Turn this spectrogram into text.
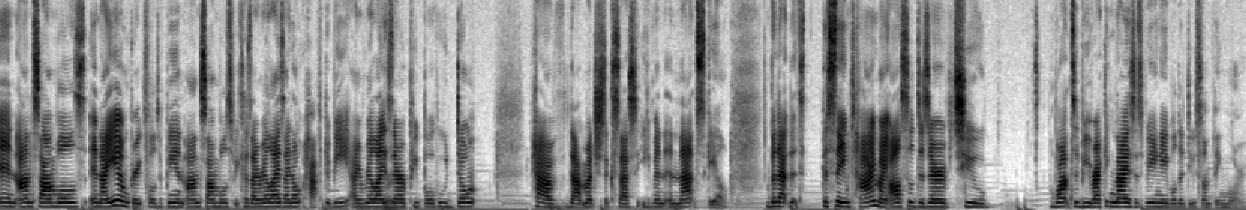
in ensembles and i am grateful to be in ensembles because i realize i don't have to be. I realize there are people who don't have that much success even in that scale. But at the same time i also deserve to want to be recognized as being able to do something more.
